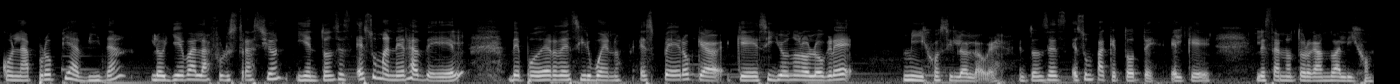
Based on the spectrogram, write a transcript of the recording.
con la propia vida lo lleva a la frustración y entonces es su manera de él de poder decir, bueno, espero que, que si yo no lo logré, mi hijo sí lo logre. Entonces es un paquetote el que le están otorgando al hijo.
